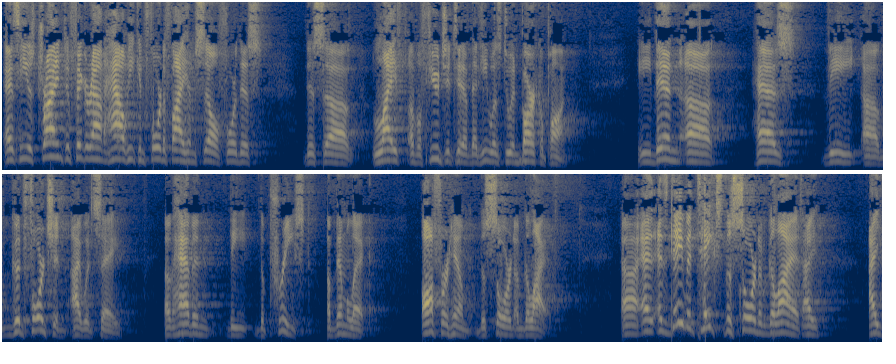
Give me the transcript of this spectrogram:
as he is trying to figure out how he can fortify himself for this this uh, life of a fugitive that he was to embark upon, he then uh, has the uh, good fortune, I would say, of having the, the priest Abimelech offer him the sword of Goliath. Uh, as, as, David takes the sword of Goliath, I, I,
